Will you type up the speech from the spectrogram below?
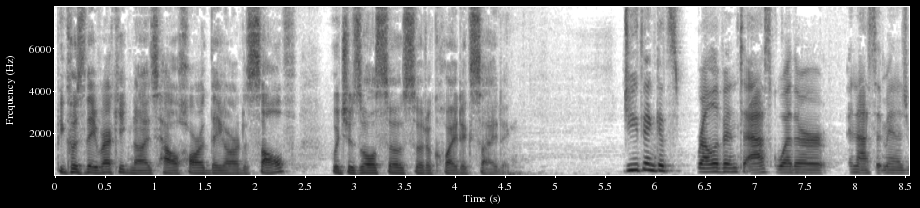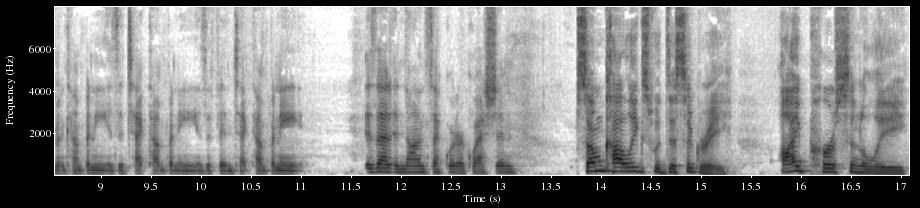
because they recognize how hard they are to solve, which is also sort of quite exciting. Do you think it's relevant to ask whether an asset management company is a tech company, is a fintech company? Is that a non sequitur question? Some colleagues would disagree. I personally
